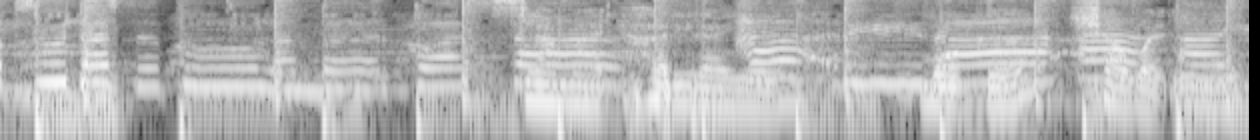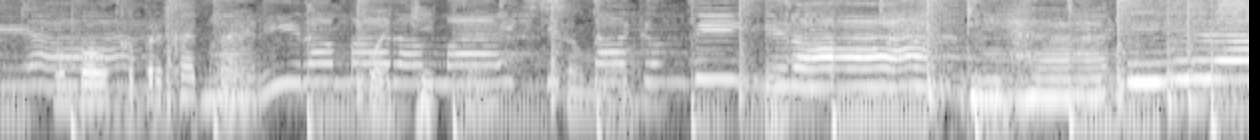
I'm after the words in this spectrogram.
Genap sudah sebulan berpuasa Selamat Hari Raya. Moga Syawal ini membawa keberkatan buat kita semua. Di hari raya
